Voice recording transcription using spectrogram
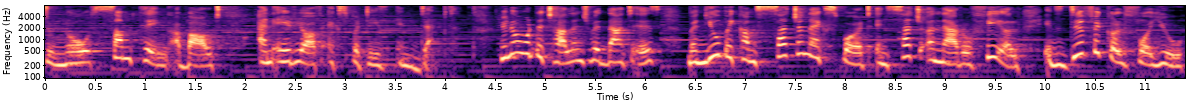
to know something about an area of expertise in depth? You know what the challenge with that is? When you become such an expert in such a narrow field, it's difficult for you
